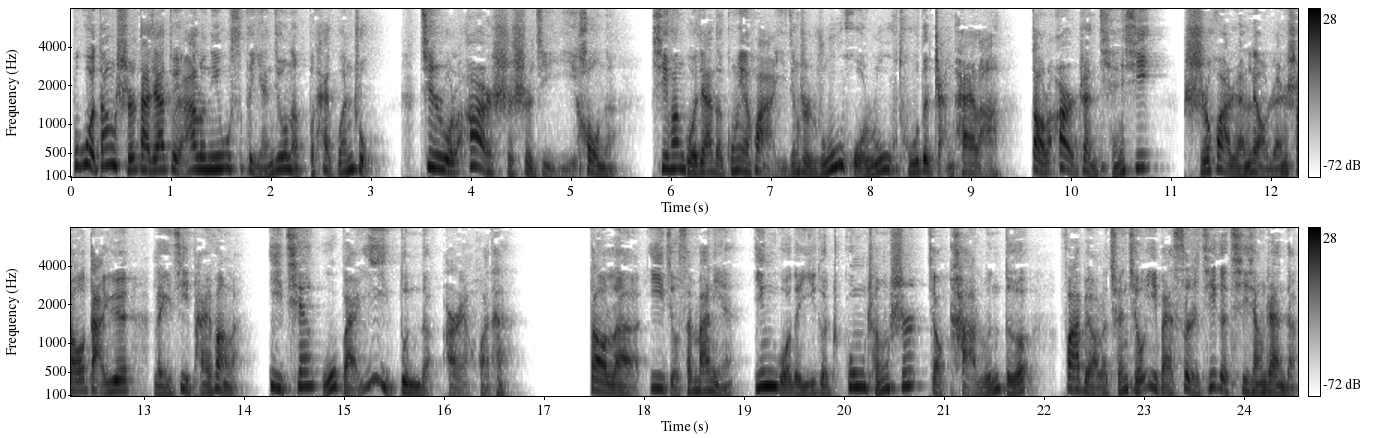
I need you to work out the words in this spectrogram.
不过当时大家对阿伦尼乌斯的研究呢不太关注。进入了二十世纪以后呢，西方国家的工业化已经是如火如荼的展开了啊。到了二战前夕。石化燃料燃烧大约累计排放了一千五百亿吨的二氧化碳。到了一九三八年，英国的一个工程师叫卡伦德，发表了全球一百四十七个气象站的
